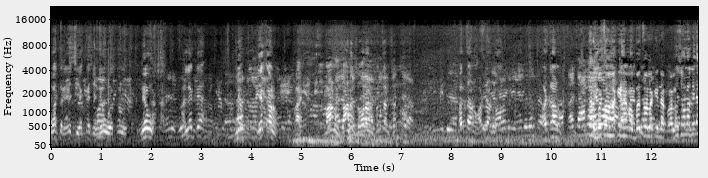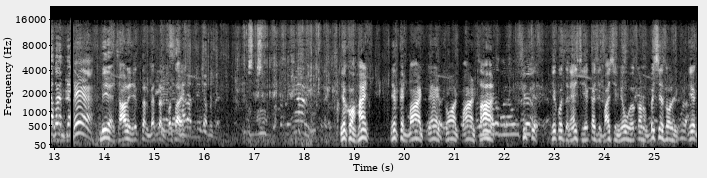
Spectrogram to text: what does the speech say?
બોતેર, એંસી, એકાસી, નેવું, એકાણું, નેવું. હાલે કે? નેવું, એકાણું, ભાઈ, બાણું, ત્રાણું, ચોરાણું, પંચાણું, સત્તાણું, સત્તાણું, અઠાણું, અઠાણું, બસો લખી નાખો બસો લખી નાખો હાલો. બે ચાલીસ એકતાલીસ બેતાલીસ પચાસ એકો સાઠ એક જ પાંચ ત્રણ ત્રણ, પાંચ સાઠ સિત્તેર. એકોતેર એસી એકાસી બાસી, નેવું, એકાણું, બસે ચોળીસ. એક,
